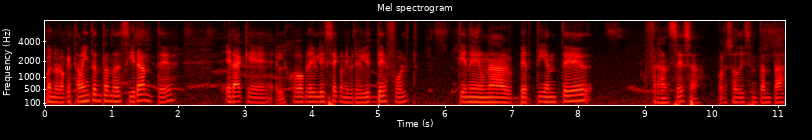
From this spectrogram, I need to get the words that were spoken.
Bueno, lo que estaba intentando decir antes era que el juego Bravely Second y Bravely Default tiene una vertiente francesa. Por eso dicen tantas...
